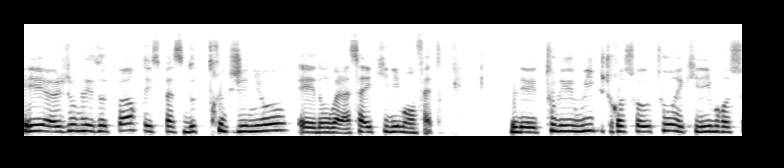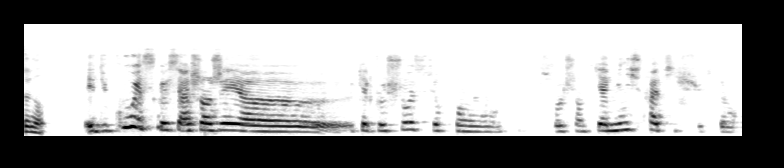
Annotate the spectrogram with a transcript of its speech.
Et euh, j'ouvre les autres portes et il se passe d'autres trucs géniaux. Et donc voilà, ça équilibre en fait. Tous les oui que je reçois autour équilibrent ce nom. Et du coup, est-ce que ça a changé quelque chose sur, ton, sur le chantier administratif, justement?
